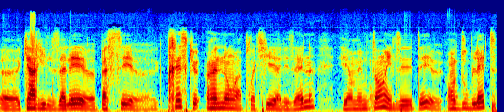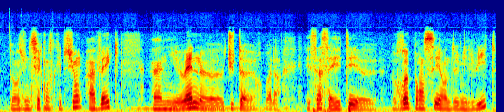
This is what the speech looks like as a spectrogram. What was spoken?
euh, car ils allaient euh, passer euh, presque un an à Poitiers à l'ESN, et en même temps, ils étaient euh, en doublette dans une circonscription avec un IEN euh, tuteur. Voilà. Et ça, ça a été euh, repensé en 2008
